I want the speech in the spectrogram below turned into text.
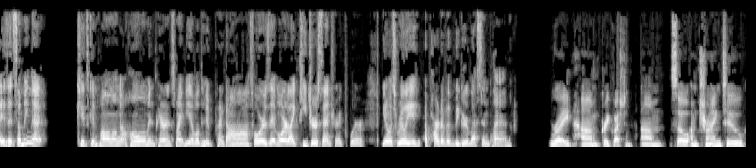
Is it something that kids can follow along at home and parents might be able to print off? Or is it more like teacher centric where you know it's really a part of a bigger lesson plan? Right. Um, great question. Um, so i'm trying to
